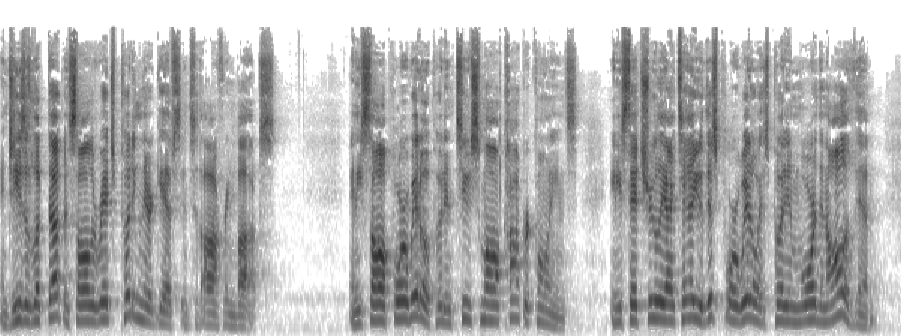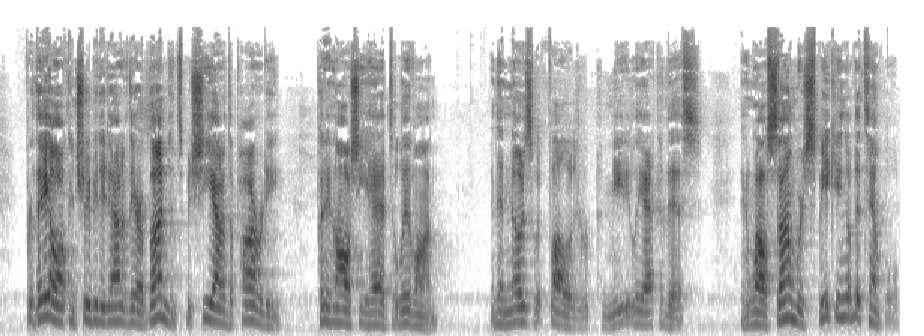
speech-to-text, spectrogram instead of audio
And Jesus looked up and saw the rich putting their gifts into the offering box. And he saw a poor widow put in two small copper coins. And he said, Truly I tell you, this poor widow has put in more than all of them. For they all contributed out of their abundance, but she out of the poverty put in all she had to live on. And then notice what followed immediately after this. And while some were speaking of the temple,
